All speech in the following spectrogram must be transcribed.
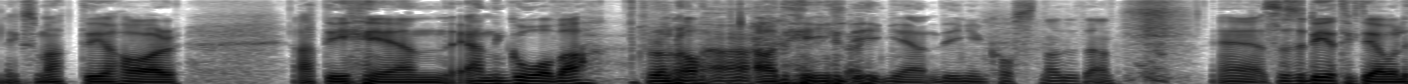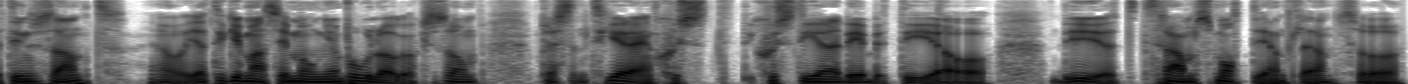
Liksom att det har att det är en, en gåva från. Ja, Ja, det, är, det, är ingen, det är ingen kostnad. Utan. Eh, så, så det tyckte jag var lite intressant. Ja, jag tycker man ser många bolag också som presenterar en just, justerad ebitda och det är ju ett tramsmått egentligen. Så ja,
